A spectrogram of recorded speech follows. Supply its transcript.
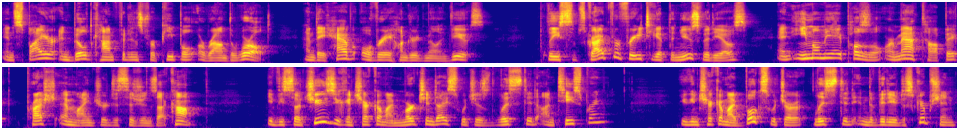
inspire and build confidence for people around the world. and they have over 100 million views. Please subscribe for free to get the news videos, and email me a puzzle or math topic, presh at mindyourdecisions.com. If you so choose, you can check out my merchandise, which is listed on Teespring. You can check out my books, which are listed in the video description,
